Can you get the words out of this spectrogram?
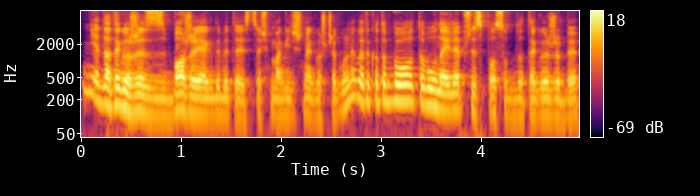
nie dlatego, że zboże jak gdyby to jest coś magicznego, szczególnego, tylko to, było, to był najlepszy sposób do tego, żeby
